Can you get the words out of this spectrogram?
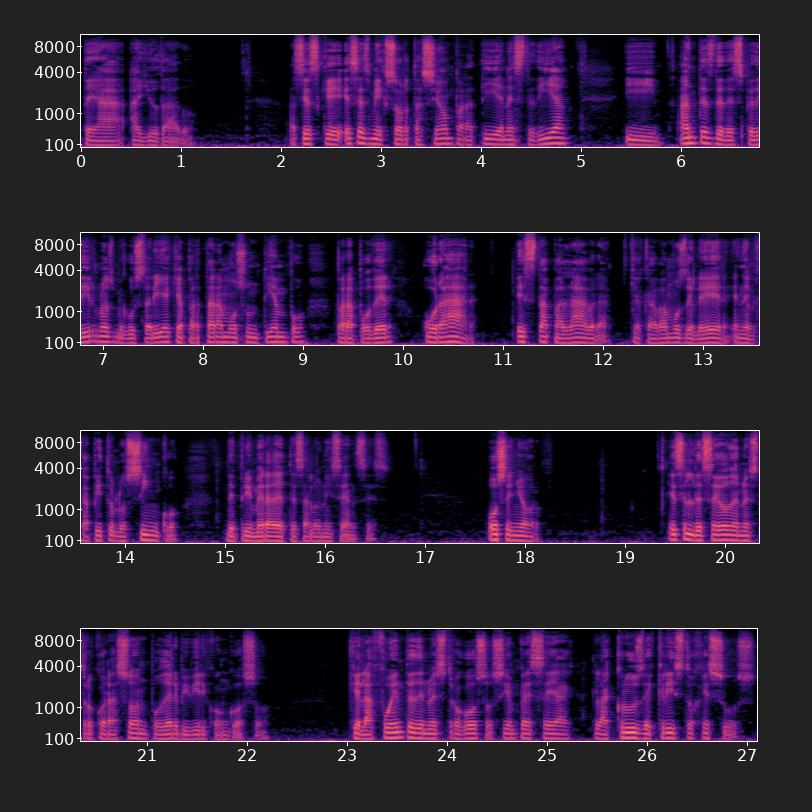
te ha ayudado. Así es que esa es mi exhortación para ti en este día y antes de despedirnos me gustaría que apartáramos un tiempo para poder orar esta palabra que acabamos de leer en el capítulo 5 de Primera de Tesalonicenses. Oh Señor, es el deseo de nuestro corazón poder vivir con gozo. Que la fuente de nuestro gozo siempre sea la cruz de Cristo Jesús.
